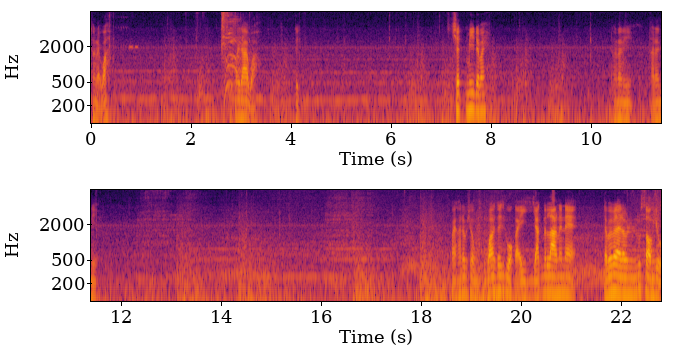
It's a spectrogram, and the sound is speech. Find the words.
ทางไหนวะ ไม่ได้วะติด เช็ดมีดได้ไหมทางด้านนี้ทางด้านนี้ ไปครับท่านผู้ชมผมว่าจะบวกกับไอ้ยักษ์ด้านล่างแน่ๆ แต่ไม่เป็นไรเราลูกซองอยู่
